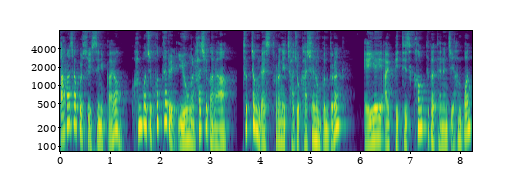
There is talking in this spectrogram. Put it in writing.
따라잡을 수 있으니까요. 한 번씩 호텔을 이용을 하시거나 특정 레스토랑에 자주 가시는 분들은 AARP 디스카운트가 되는지 한번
